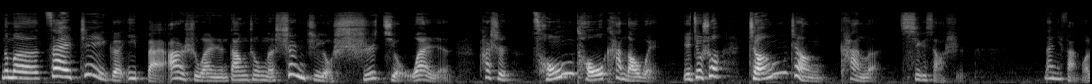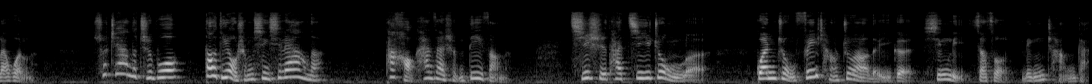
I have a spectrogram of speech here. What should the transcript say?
那么在这个一百二十万人当中呢，甚至有十九万人他是从头看到尾，也就是说整整看了七个小时。那你反过来问了，说这样的直播到底有什么信息量呢？它好看在什么地方呢？其实它击中了观众非常重要的一个心理，叫做临场感，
